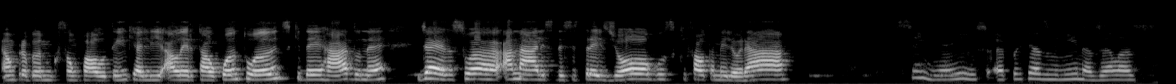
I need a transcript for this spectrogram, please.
é um problema que o São Paulo tem que ali alertar o quanto antes que dê errado, né? Jess, a sua análise desses três jogos, que falta melhorar? Sim, é isso. É porque as meninas, elas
